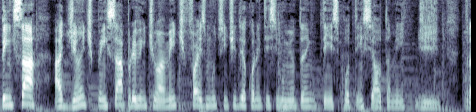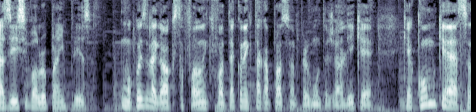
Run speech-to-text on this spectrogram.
Pensar adiante, pensar preventivamente faz muito sentido e a 45 tem, tem esse potencial também de trazer esse valor para a empresa. Uma coisa legal que você está falando, que vou até conectar com a próxima pergunta já ali, que é, que é como que essa,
